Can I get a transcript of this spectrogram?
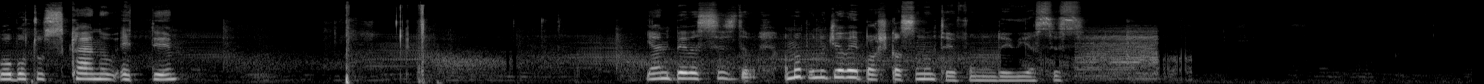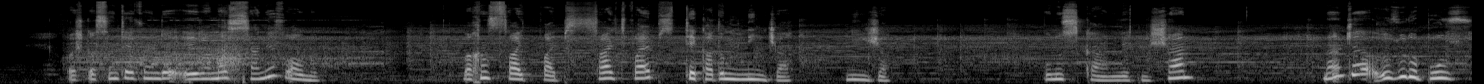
robotu scanner ettim. Yani bevesizdir ama bunu cevap başkasının telefonunda eviyesiz. Başkasının telefonunda evlemezseniz onu. Bakın Side Vibes. Side Vibes tek adım Ninja. Ninja. Bunu scanner etmişim. Bence özü de boz,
